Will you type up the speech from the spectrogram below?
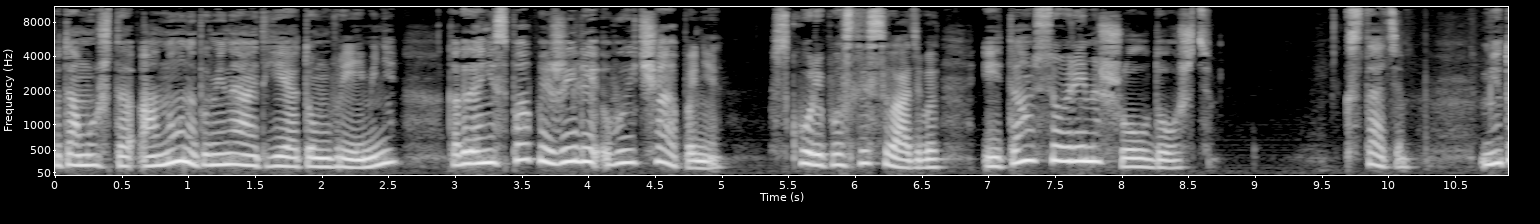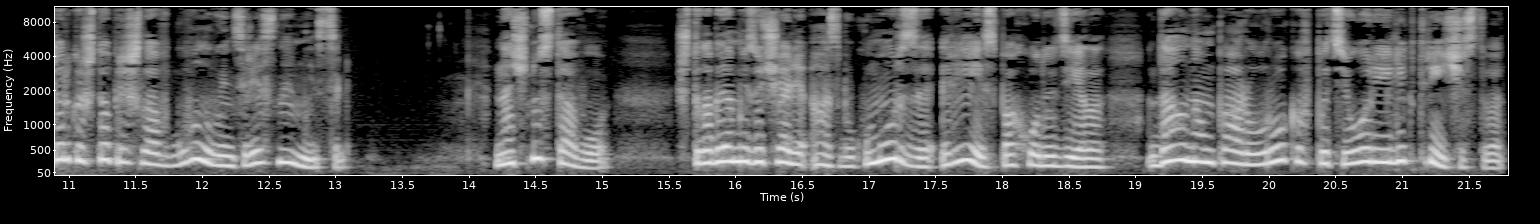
потому что оно напоминает ей о том времени, когда они с папой жили в Уичапане, вскоре после свадьбы, и там все время шел дождь. Кстати, мне только что пришла в голову интересная мысль. Начну с того, что когда мы изучали азбуку Морзе, Рейс по ходу дела дал нам пару уроков по теории электричества,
